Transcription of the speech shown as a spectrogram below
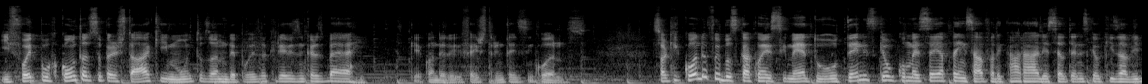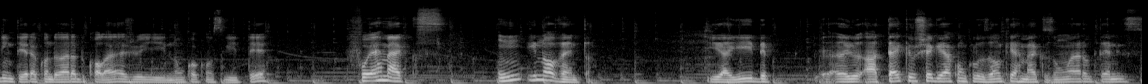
E foi por conta do Superstar que muitos anos depois eu criei o Snickers BR, que é quando ele fez 35 anos. Só que quando eu fui buscar conhecimento, o tênis que eu comecei a pensar, eu falei, caralho, esse é o tênis que eu quis a vida inteira quando eu era do colégio e nunca consegui ter, foi Air Max 1,90. E aí, de- eh, até que eu cheguei à conclusão que Air Max 1 era o tênis,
